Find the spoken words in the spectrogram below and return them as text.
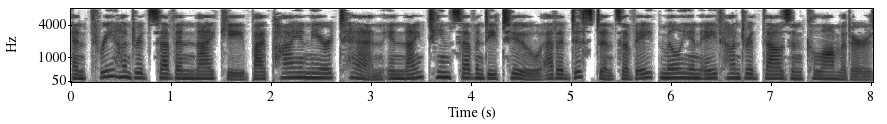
and 307 Nike by Pioneer 10 in 1972 at a distance of 8,800,000 km.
